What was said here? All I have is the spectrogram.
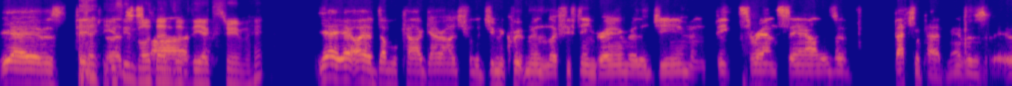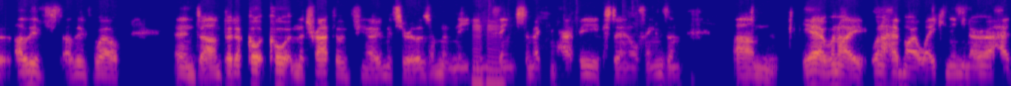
yeah, it was. you've Uh, seen both ends of the extreme eh? Yeah, yeah. I had a double car garage for the gym equipment, like 15 grand for the gym and big surround sound. It was a bachelor pad, man. It was, it, I lived, I lived well. And, um, but I caught, caught in the trap of, you know, materialism and needing Mhm. things to make me happy, external things. And, um, yeah, when I, when I had my awakening, you know, I had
